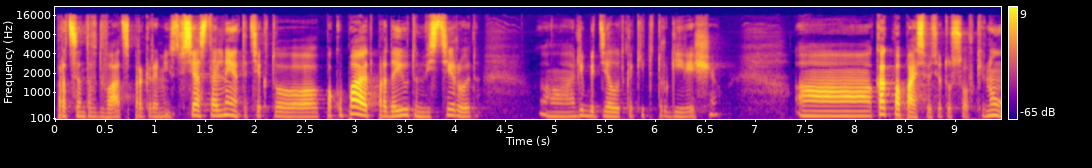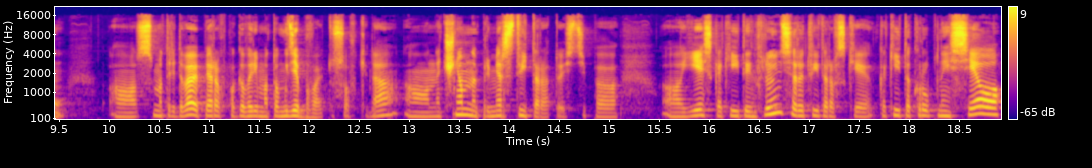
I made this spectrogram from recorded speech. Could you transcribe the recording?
процентов 20 программистов. Все остальные это те, кто покупают, продают, инвестируют, а, либо делают какие-то другие вещи. А, как попасть в эти тусовки? Ну, а, смотри, давай, во-первых, поговорим о том, где бывают тусовки, да. Начнем, например, с Твиттера, то есть, типа, есть какие-то инфлюенсеры твиттеровские, какие-то крупные SEO,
